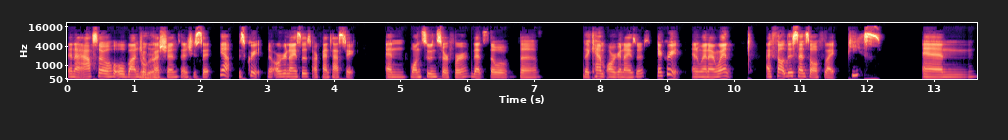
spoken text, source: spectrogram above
and I asked her a whole bunch of questions, and she said, "Yeah, it's great. The organizers are fantastic." And Monsoon Surfer, that's the the the camp organizers. They're great. And when I went, I felt this sense of like peace and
